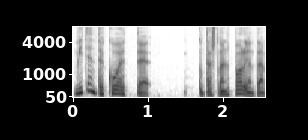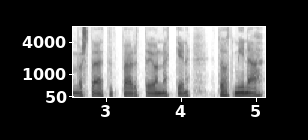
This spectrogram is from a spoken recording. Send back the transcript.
Miten te koette kun tästä on nyt paljon tämmöistä, että päädytte jonnekin, että minä,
